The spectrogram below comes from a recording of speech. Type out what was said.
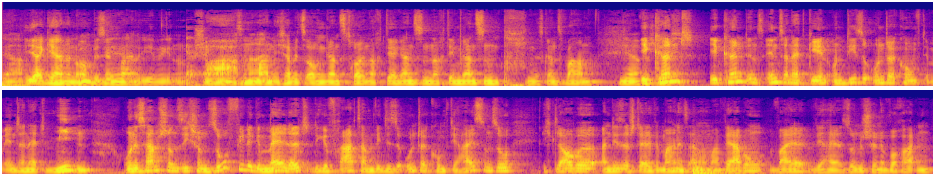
Ja, Ja, gerne noch Komm, ein bisschen Wein. Wir, wir, wir schenken ein Oh, bisschen Mann, ein. ich habe jetzt auch einen ganz treu nach der ganzen, nach dem ganzen, pff, mir ist ganz warm. Ja, ihr könnt, ihr könnt ins Internet gehen und diese Unterkunft im Internet mieten. Und es haben schon sich schon so viele gemeldet, die gefragt haben, wie diese Unterkunft hier heißt und so. Ich glaube, an dieser Stelle, wir machen jetzt einfach mal Werbung, weil wir halt so eine schöne Woche hatten.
